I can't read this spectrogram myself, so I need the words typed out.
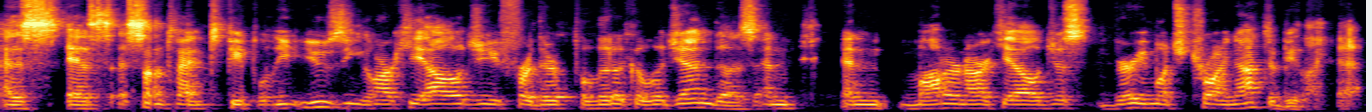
as, as, as sometimes people using archaeology for their political agendas and and modern archaeologists very much try not to be like that.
